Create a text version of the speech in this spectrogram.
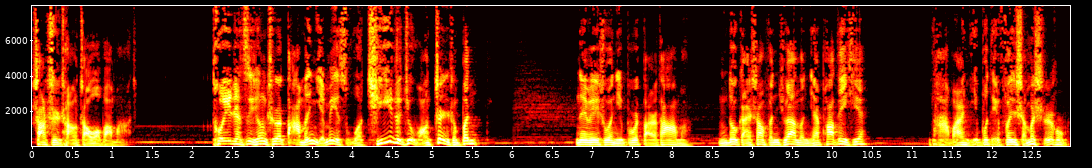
上市场找我爸妈去。推着自行车，大门也没锁，骑着就往镇上奔。那位说：“你不是胆大吗？你都敢上坟圈子，你还怕这些？那玩意儿你不得分什么时候吗？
